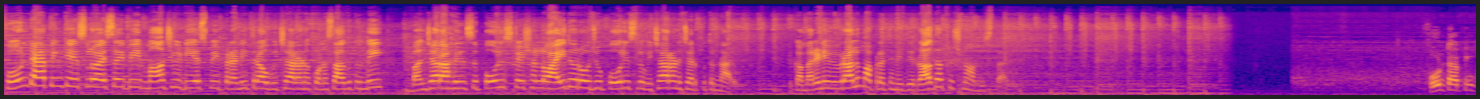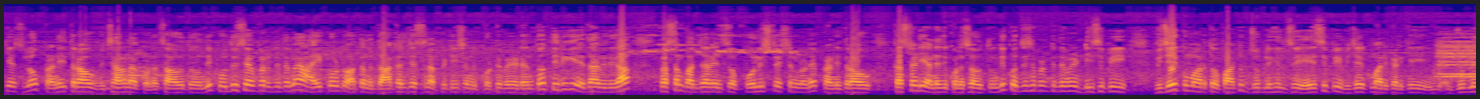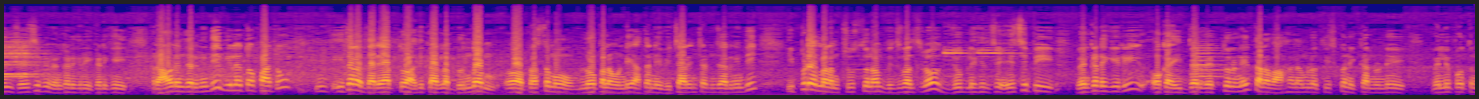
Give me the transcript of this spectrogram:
Phone tapping కేసులో SIB మాజీ DSP Praneeth Rao విచారణ కొనసాగుతుంది. బంజారాహిల్స్ పోలీస్ స్టేషన్లో ఐదో రోజు పోలీసులు విచారణ జరుపుతున్నారు. ఇక మరిన్ని వివరాలు మా ప్రతినిధి రాధాకృష్ణ అందిస్తారు. ఫోన్ ట్యాపింగ్ కేసులో ప్రణీత్రావు విచారణ కొనసాగుతోంది. కొద్దిసేపటి క్రితమే హైకోర్టు అతను దాఖలు చేసిన పిటిషన్ కొట్టివేయడంతో తిరిగి యథావిధిగా ప్రస్తుతం బంజారాహిల్స్ పోలీస్ స్టేషన్లోనే ప్రణీత్రావు కస్టడీ అనేది కొనసాగుతుంది. కొద్దిసేపటి క్రితమే డీసీపీ విజయ్ కుమార్తో పాటు జూబ్లీ హిల్స్ ఏసీపీ విజయ్ కుమార్ ఇక్కడికి జూబ్లీ హిల్స్ ఏసీపీ వెంకటగిరి ఇక్కడికి రావడం జరిగింది. వీళ్ళతో పాటు ఇతర దర్యాప్తు అధికారుల బృందం ప్రస్తుతం లోపల ఉండి అతన్ని విచారించడం జరిగింది. ఇప్పుడే మనం చూస్తున్నాం విజువల్స్లో జూబ్లీ హిల్స్ ఏసీపీ వెంకటగిరి ఒక ఇద్దరు వ్యక్తులని తన వాహనంలో తీసుకొని ఇక్కడ నుండి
